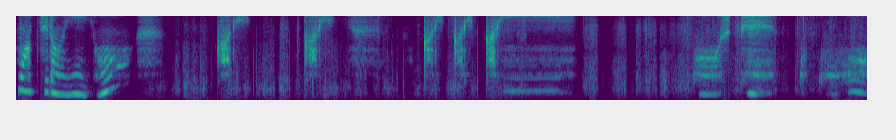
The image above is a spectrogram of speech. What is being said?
な？もちろんいいよ。カリ、カリ、カリカリカリ。こうして、こを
